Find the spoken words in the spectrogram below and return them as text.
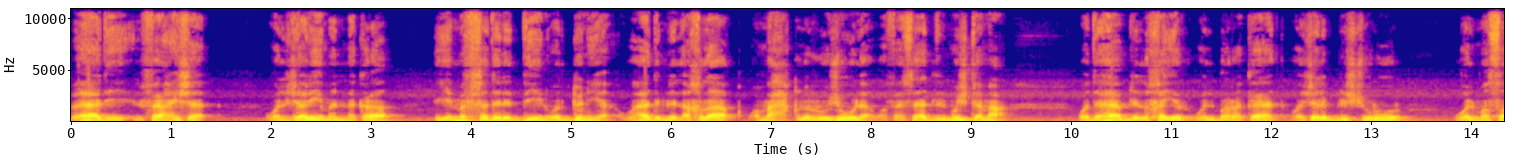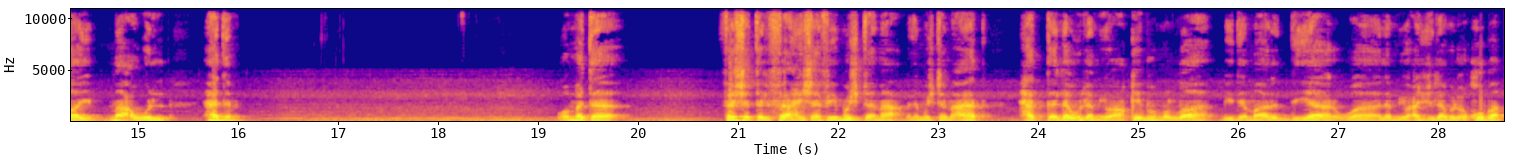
فهذه الفاحشة والجريمة النكراء هي مفسدة للدين والدنيا وهدم للأخلاق ومحق للرجولة وفساد للمجتمع وذهاب للخير والبركات وجلب للشرور والمصايب معه الهدم ومتى فشت الفاحشة في مجتمع من المجتمعات حتى لو لم يعاقبهم الله بدمار الديار ولم يعجل لهم العقوبة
